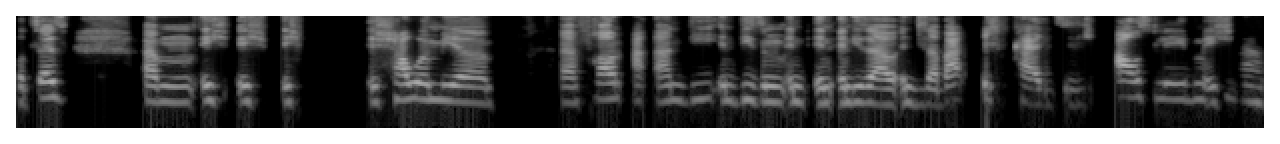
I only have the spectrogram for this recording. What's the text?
Prozess. Ähm, ich, ich, ich, ich schaue mir äh, Frauen an, die in diesem, in, in, in dieser, in dieser Weiblichkeit sich ausleben. Ich, Ja.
